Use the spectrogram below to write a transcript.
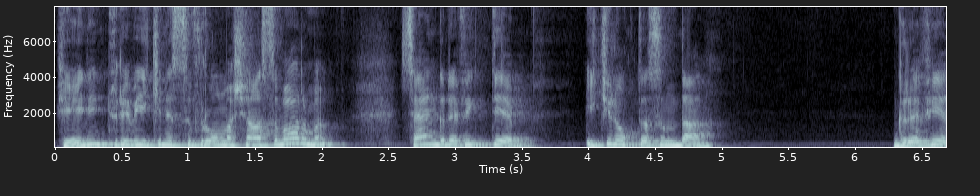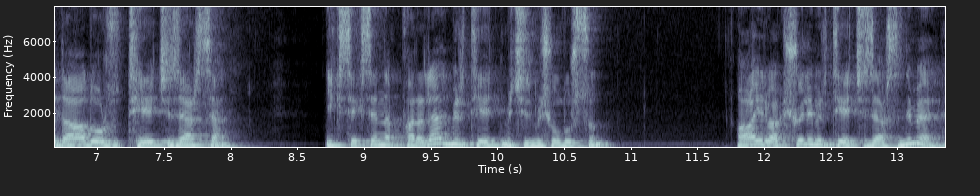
P'nin türevi 2'nin 0 olma şansı var mı? Sen grafikte 2 noktasından grafiğe daha doğrusu T çizersen x eksenine paralel bir teğet mi çizmiş olursun? Hayır bak şöyle bir teğet çizersin değil mi?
